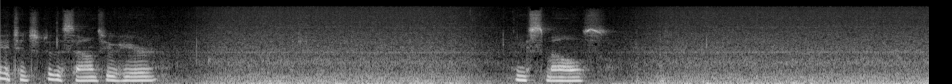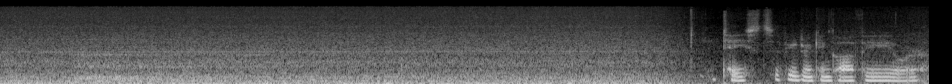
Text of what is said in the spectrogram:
Pay attention to the sounds you hear, any smells. Tastes if you're drinking coffee or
